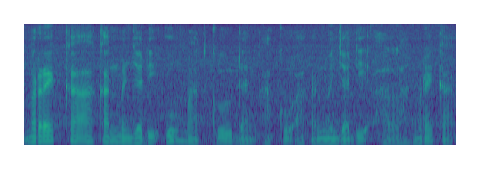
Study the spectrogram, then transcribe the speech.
mereka akan menjadi umatku dan aku akan menjadi Allah mereka.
